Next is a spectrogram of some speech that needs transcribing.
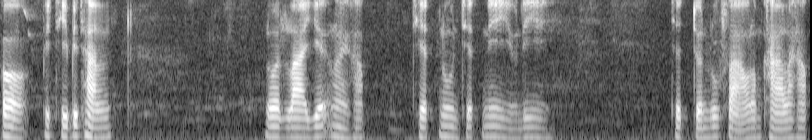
ก็พิธีพิถันลวดลายเยอะหน่อยครับ เช็ดนู่นเช็ดนี่อยู่ดีเช็ดจนลูกสาวลำคาแล้วครับ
